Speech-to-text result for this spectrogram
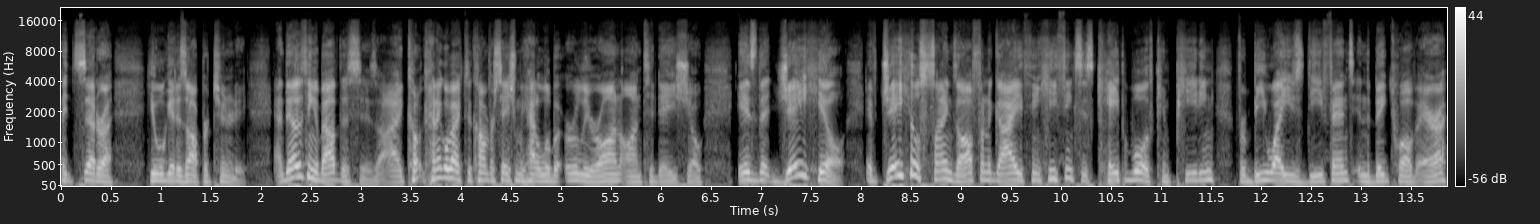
etc., he will get his opportunity. And the other thing about this is, I kind of go back to the conversation we had a little bit earlier on on today's show, is that Jay Hill, if Jay Hill signs off on a guy he, think, he thinks is capable of competing for BYU's defense in the Big 12 era,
